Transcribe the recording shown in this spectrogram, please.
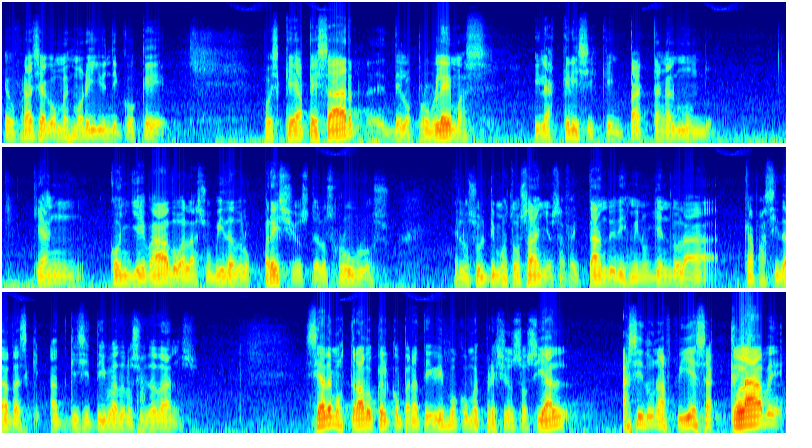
Eufrasia Gómez Morillo indicó que, pues que a pesar de los problemas y las crisis que impactan al mundo, que han conllevado a la subida de los precios de los rublos en los últimos dos años, afectando y disminuyendo la capacidad adquisitiva de los ciudadanos, se ha demostrado que el cooperativismo como expresión social ha sido una pieza clave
